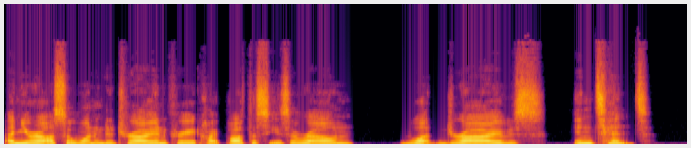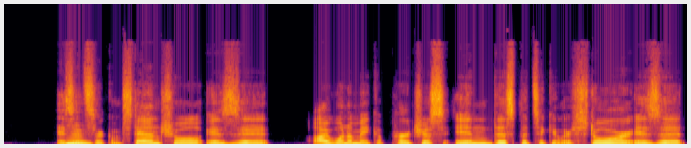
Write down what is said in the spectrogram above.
And you're also wanting to try and create hypotheses around what drives intent. Is Hmm. it circumstantial? Is it, I want to make a purchase in this particular store? Is it,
